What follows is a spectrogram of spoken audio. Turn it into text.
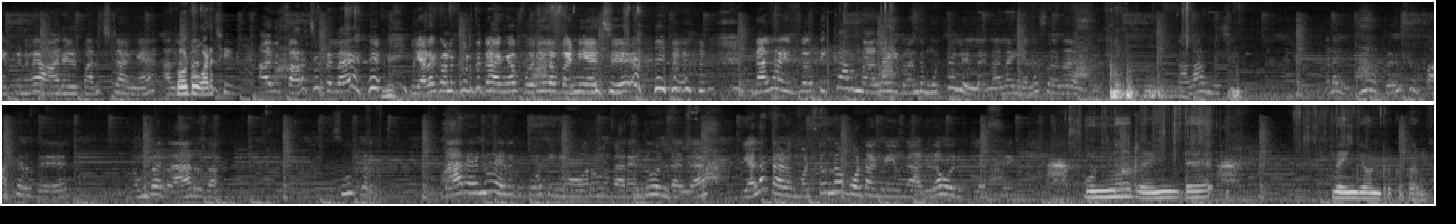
ஏற்கனவே ஆறு ஏழு பறிச்சிட்டாங்க. அது போட்டு உடச்சி அது பறிச்சதுல எனக்கு ஒன்று கொடுத்துட்டாங்க பொரியல பண்ணியாச்சு. நல்லா இவ்வளோ திக்கா இருந்தாலும் இது வந்து முத்தல் இல்லை. நல்லா இலசா தான் இருக்கு. நல்லா இருந்துச்சு. ஆனால் இவ்வளோ பெருசு பார்க்கறது ரொம்ப ரேரு தான். சூப்பர் வேற என்ன எதுக்கு போட்டீங்க? உரம் வேற எதுவும் இல்லைல்ல. இலைத்தழை மட்டும்தான் போட்டாங்க இவங்க. அதுதான் ஒரு ப்ளஸ் ஒன்று ரெண்டு இந்த இங்கே ஒன்று இருக்கு பாருங்க.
